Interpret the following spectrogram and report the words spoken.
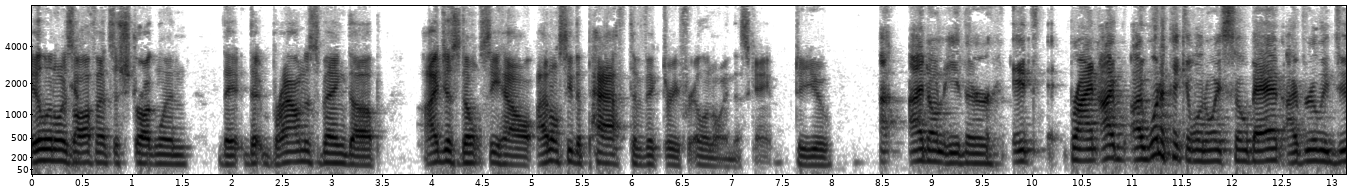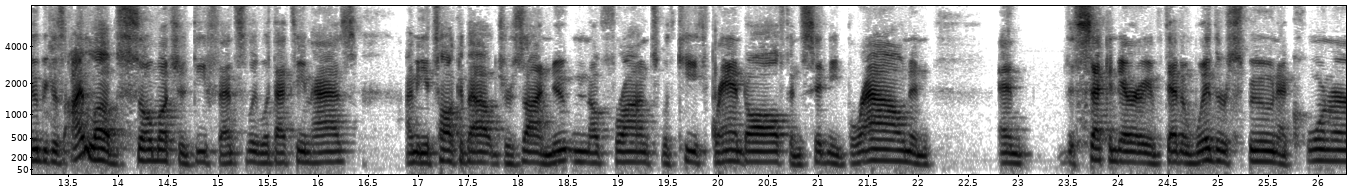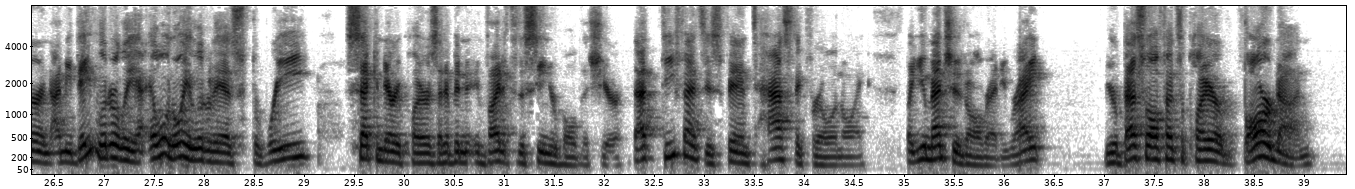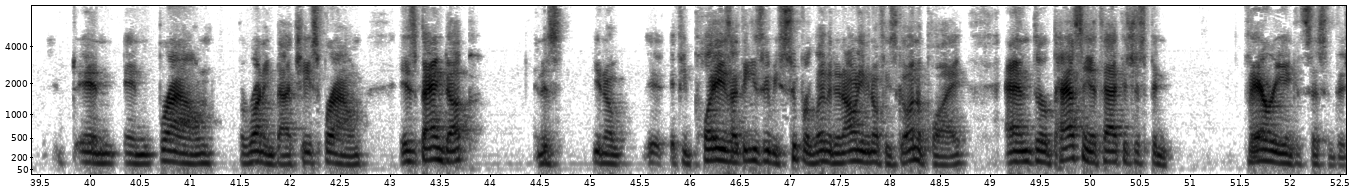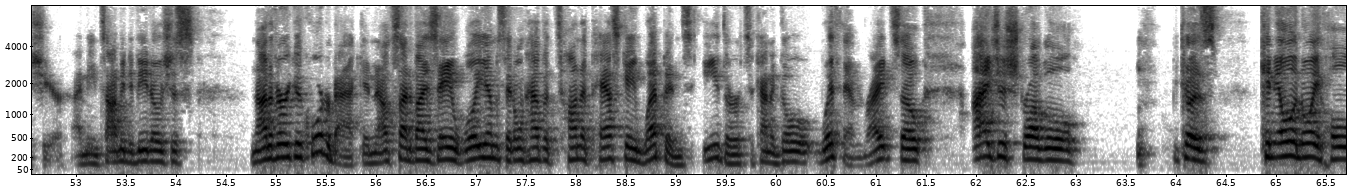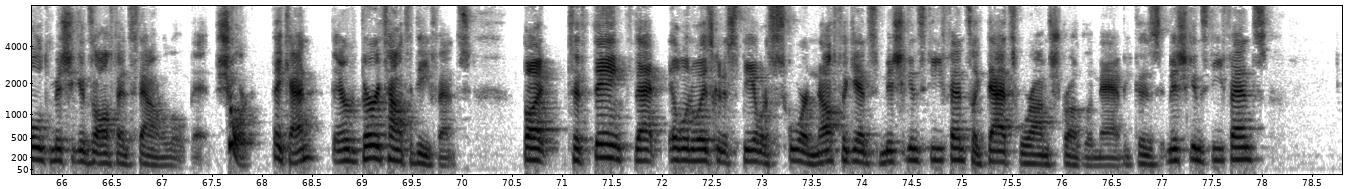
Illinois' yeah. offense is struggling. That Brown is banged up. I just don't see how. I don't see the path to victory for Illinois in this game. Do you? I, I don't either. It's Brian. I I want to pick Illinois so bad. I really do because I love so much of defensively what that team has. I mean, you talk about Jer'Zhan Newton up front with Keith Randolph and Sidney Brown and and the secondary of Devin Witherspoon at corner. And I mean, they literally Illinois literally has three secondary players that have been invited to the Senior Bowl this year. That defense is fantastic for Illinois. But you mentioned it already, right? Your best offensive player, bar none, in in Brown, the running back, Chase Brown, is banged up and is, you know, if he plays, I think he's going to be super limited. I don't even know if he's going to play. And their passing attack has just been very inconsistent this year. I mean, Tommy DeVito is just not a very good quarterback. And outside of Isaiah Williams, they don't have a ton of pass game weapons either to kind of go with him, right? So I just struggle because can Illinois hold Michigan's offense down a little bit? Sure, they can. They're very talented defense. But to think that Illinois is going to be able to score enough against Michigan's defense, like that's where I'm struggling, man, because Michigan's defense,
